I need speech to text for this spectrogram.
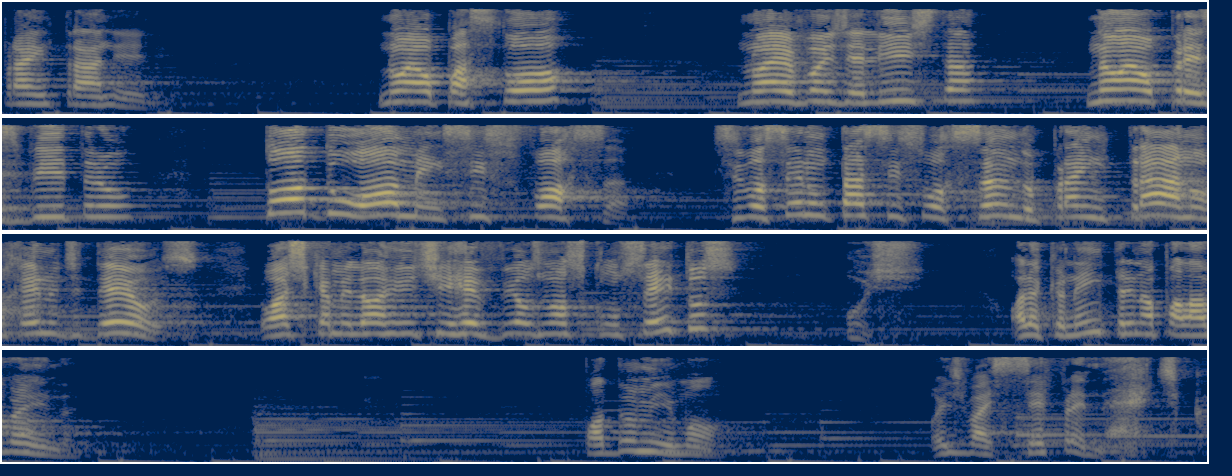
para entrar nele. Não é o pastor, não é o evangelista, não é o presbítero, todo homem se esforça se você não está se esforçando para entrar no reino de Deus, eu acho que é melhor a gente rever os nossos conceitos hoje. Olha que eu nem entrei na palavra ainda. Pode dormir, irmão. Hoje vai ser frenético.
